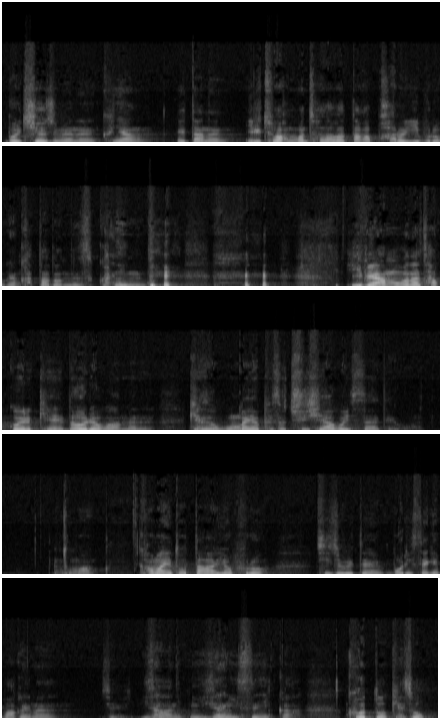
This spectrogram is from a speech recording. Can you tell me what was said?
뭘 지어주면은 그냥 일단은 1초 한번 쳐다봤다가 바로 입으로 그냥 갖다 넣는 습관이 있는데 입에 아무거나 잡고 이렇게 넣으려고 하면 계속 뭔가 옆에서 주시하고 있어야 되고 또 막 가만히 뒀다가 옆으로 뒤집을 때 머리 세게 박으면 이제 이상한 이상이 있으니까 그것도 계속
